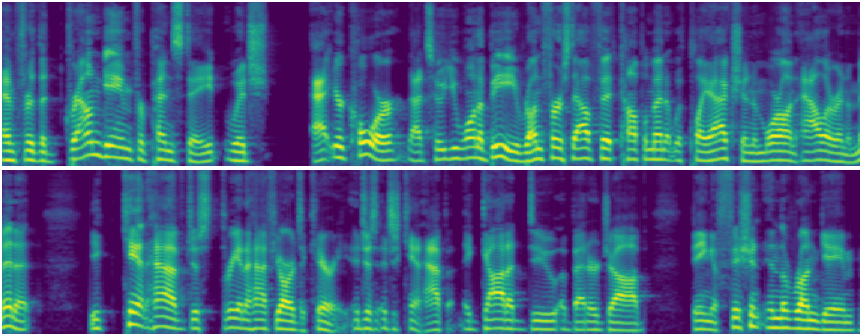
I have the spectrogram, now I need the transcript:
And for the ground game for Penn State, which at your core, that's who you want to be run first outfit, complement it with play action, and more on Allar in a minute. You can't have just three and a half yards of carry. It just it just can't happen. They gotta do a better job being efficient in the run game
